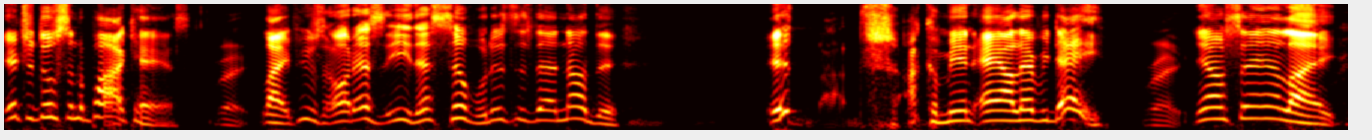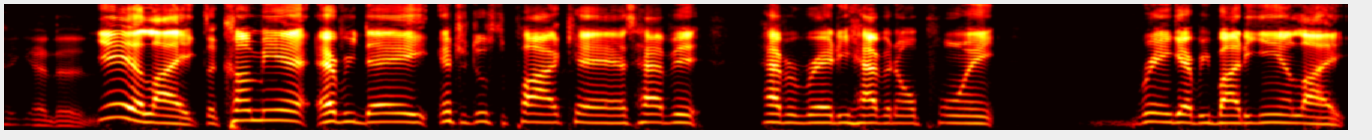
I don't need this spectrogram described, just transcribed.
introducing the podcast. Right. Like people say, "Oh, that's easy. That's simple. This is that another." It, I commend Al every day. Right. You know what I'm saying? Like, yeah, like to come in every day, introduce the podcast, have it, have it ready, have it on point, bring everybody in. Like,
